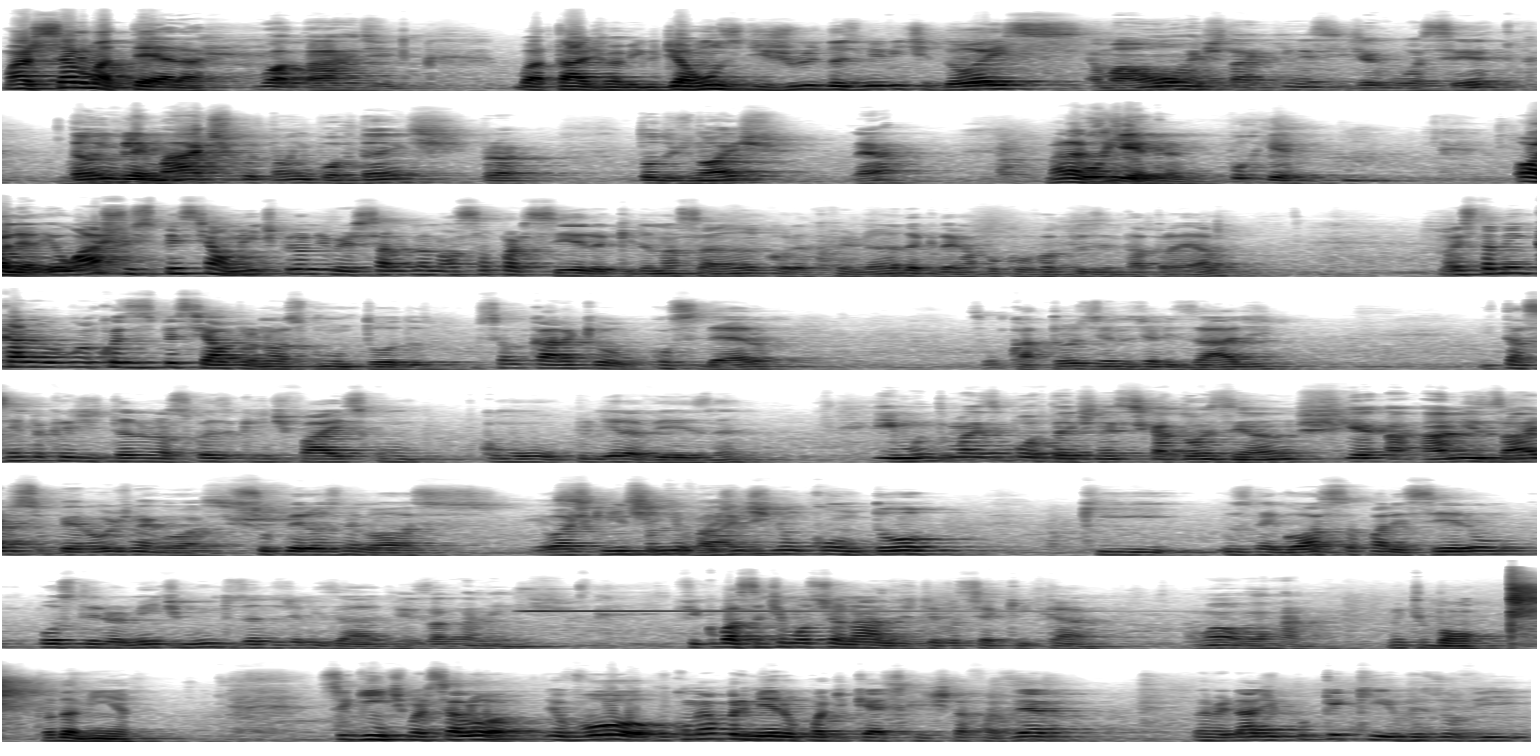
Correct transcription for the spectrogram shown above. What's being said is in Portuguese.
Marcelo Matera. Boa tarde. Boa tarde, meu amigo. Dia 11 de julho de 2022. É uma honra estar aqui nesse dia com você. Tão emblemático, tão importante para todos nós, né? Maravilha. Por quê? cara. Por quê? Olha, eu acho especialmente pelo aniversário da nossa parceira aqui, da nossa âncora, Fernanda, que daqui a pouco eu vou apresentar para ela. Mas também, cara, alguma coisa especial para nós como um todo. Você é um cara que eu considero. São 14 anos de amizade. E tá sempre acreditando nas coisas que a gente faz como, como primeira vez, né? E muito mais importante nesses 14 anos, que a, a amizade superou os negócios. Superou os negócios. Eu Isso- acho que a gente, que não, a vale. gente não contou que os negócios apareceram posteriormente muitos anos de amizade. Exatamente. Fico bastante emocionado de ter você aqui, cara. É uma honra. Muito bom. Toda minha. Seguinte, Marcelo, eu vou. Como é o primeiro podcast que a gente está fazendo, na verdade, por que, que eu resolvi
